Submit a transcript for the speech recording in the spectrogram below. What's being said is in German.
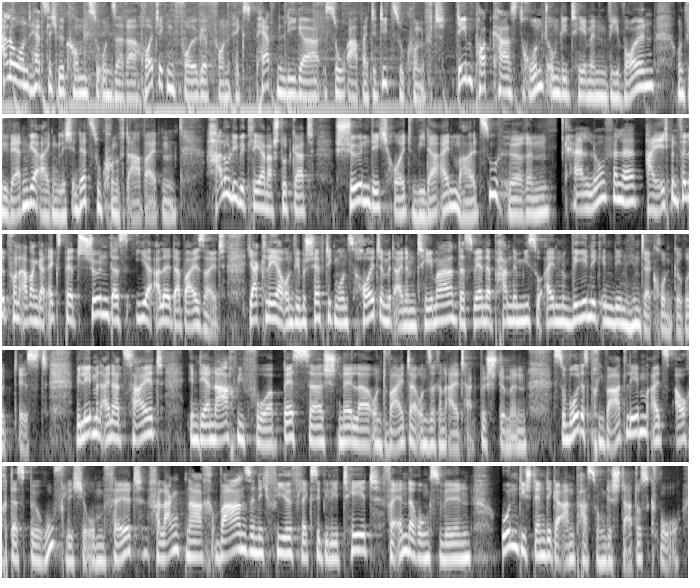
Hallo und herzlich willkommen zu unserer heutigen Folge von Expertenliga So arbeitet die Zukunft. Dem Podcast rund um die Themen Wie wollen und wie werden wir eigentlich in der Zukunft arbeiten. Hallo liebe Claire nach Stuttgart, schön dich heute wieder einmal zu hören. Hallo Philipp. Hi, ich bin Philipp von Avantgarde Expert. Schön, dass ihr alle dabei seid. Ja, Claire, und wir beschäftigen uns heute mit einem Thema, das während der Pandemie so ein wenig in den Hintergrund gerückt ist. Wir leben in einer Zeit, in der nach wie vor besser, schneller und weiter unseren Alltag bestimmen. Sowohl das Privatleben als auch das berufliche Umfeld verlangt nach wahnsinnig viel Flexibilität, Veränderungswillen und die ständige Anpassung des Status quo.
